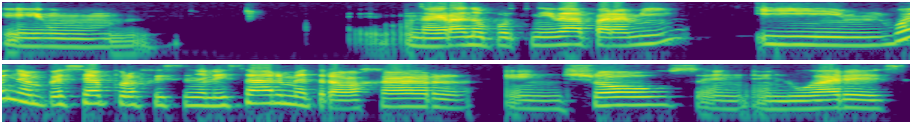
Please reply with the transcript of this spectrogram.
eh, una gran oportunidad para mí. Y bueno, empecé a profesionalizarme, a trabajar en shows, en, lugares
